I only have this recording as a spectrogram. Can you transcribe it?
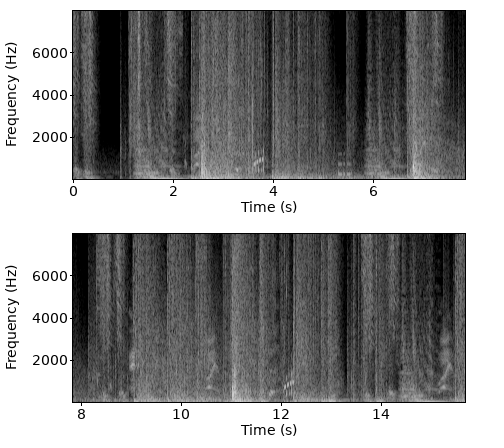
Thank you. Enemy. Fire. Fire.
